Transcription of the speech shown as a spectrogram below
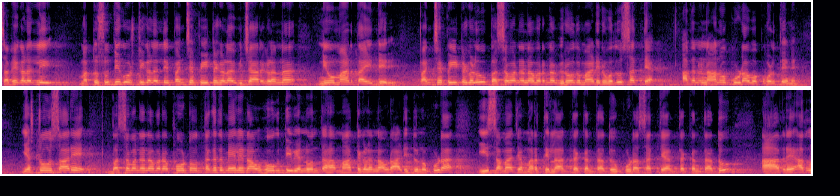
ಸಭೆಗಳಲ್ಲಿ ಮತ್ತು ಸುದ್ದಿಗೋಷ್ಠಿಗಳಲ್ಲಿ ಪಂಚಪೀಠಗಳ ವಿಚಾರಗಳನ್ನು ನೀವು ಮಾಡ್ತಾ ಇದ್ದೀರಿ. ಪಂಚಪೀಠಗಳು ಬಸವಣ್ಣನವರನ್ನ ವಿರೋಧ ಮಾಡಿರುವುದು ಸತ್ಯ. ಅದನ್ನು ನಾನು ಕೂಡ ಒಪ್ಪಿಕೊಳ್ತೇನೆ ಎಷ್ಟೋ ಸಾರಿ ಬಸವಣ್ಣನವರ ಫೋಟೋ ತೆಗೆದ ಮೇಲೆ ನಾವು ಹೋಗ್ತೀವಿ ಅನ್ನುವಂತಹ ಮಾತುಗಳನ್ನು ಅವ್ರು ಆಡಿದ್ದನ್ನು ಕೂಡ ಈ ಸಮಾಜ ಮರೆತಿಲ್ಲ ಅಂತಕ್ಕಂಥದ್ದು ಕೂಡ ಸತ್ಯ ಅಂತಕ್ಕಂಥದ್ದು. ಆದರೆ ಅದು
